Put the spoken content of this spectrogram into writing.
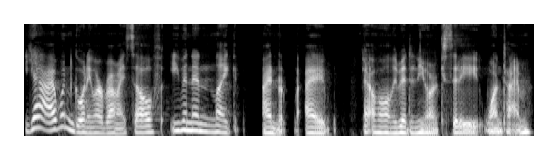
yeah, I wouldn't go anywhere by myself. Even in like I I I've only been to New York City one time,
